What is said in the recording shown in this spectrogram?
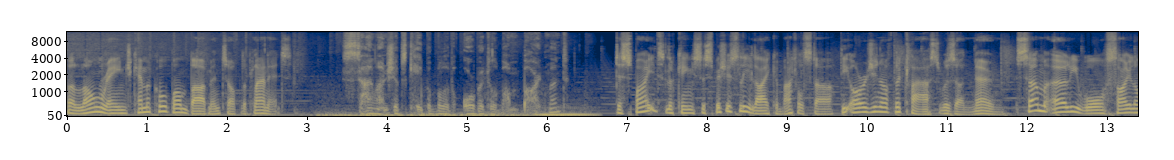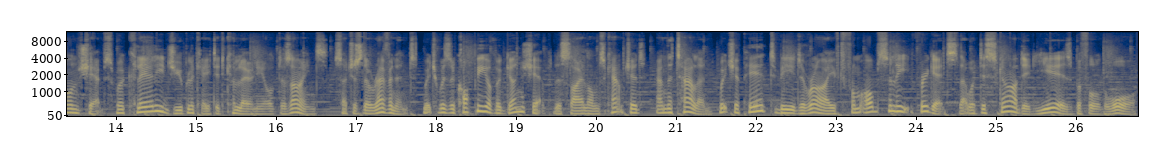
for long-range chemical bombardment of the planet. Cylon ships capable of orbital bombardment? Despite looking suspiciously like a Battlestar, the origin of the class was unknown. Some early war Cylon ships were clearly duplicated colonial designs, such as the Revenant, which was a copy of a gunship the Cylons captured, and the Talon, which appeared to be derived from obsolete frigates that were discarded years before the war.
